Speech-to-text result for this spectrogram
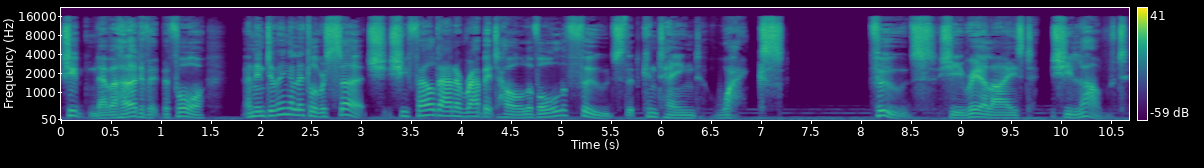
She'd never heard of it before, and in doing a little research, she fell down a rabbit hole of all the foods that contained wax. Foods, she realized, she loved.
